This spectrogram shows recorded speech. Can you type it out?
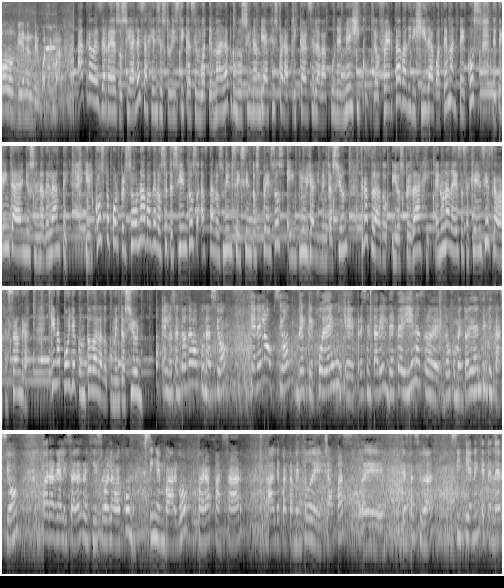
todos vienen de Guatemala. A través de redes sociales, agencias turísticas en Guatemala promocionan viajes para aplicarse la vacuna en México. La oferta va dirigida a guatemaltecos de 30 años en adelante y el costo por persona va de los 700 hasta los 1.600 pesos e incluye alimentación, traslado y hospedaje. En una de esas agencias trabaja Sandra, quien apoya con toda la documentación. En los centros de vacunación tienen la opción de que pueden eh, presentar el DPI, nuestro documento de identificación, para realizar el registro de la vacuna. Sin embargo, para pasar al departamento de Chiapas eh, de esta ciudad, sí tienen que tener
